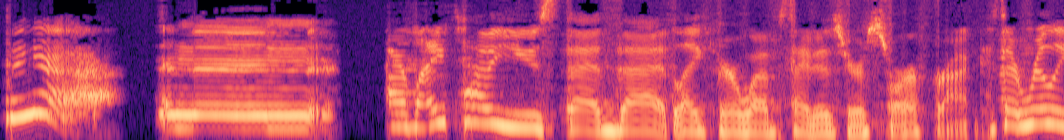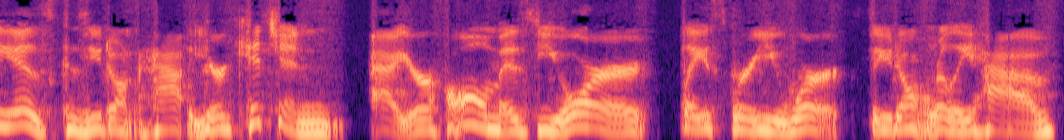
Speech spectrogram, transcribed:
but yeah, and then I liked how you said that like your website is your storefront because it really is because you don't have your kitchen at your home is your place where you work. So you don't really have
